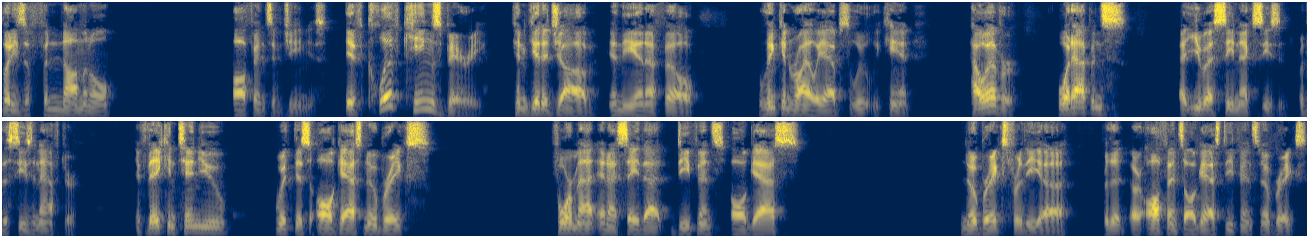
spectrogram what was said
But he's a phenomenal offensive genius. If Cliff Kingsbury can get a job in the NFL, Lincoln Riley absolutely can. However, what happens at USC next season or the season after? If they continue with this all gas, no brakes format, and I say that defense, all gas, no brakes for the uh, for the or offense, all gas, defense, no brakes,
